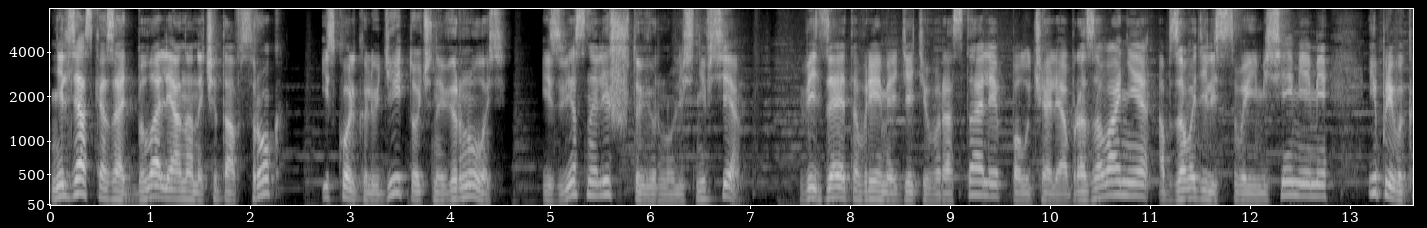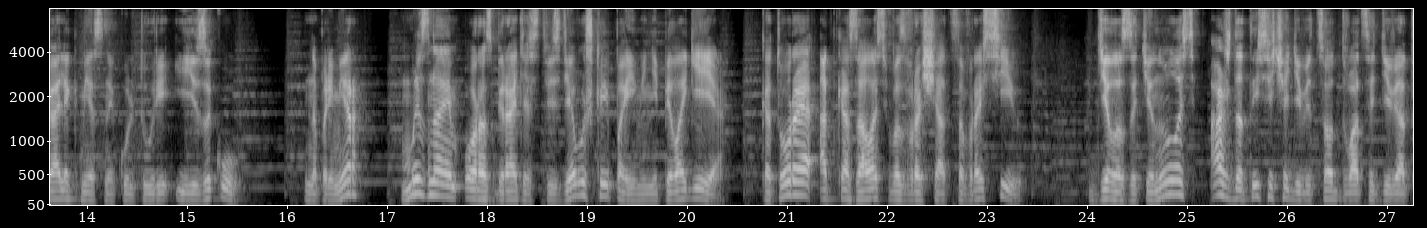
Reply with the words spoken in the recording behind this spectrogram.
Нельзя сказать, была ли она начата в срок и сколько людей точно вернулось. Известно лишь, что вернулись не все. Ведь за это время дети вырастали, получали образование, обзаводились своими семьями и привыкали к местной культуре и языку. Например, мы знаем о разбирательстве с девушкой по имени Пелагея, которая отказалась возвращаться в Россию. Дело затянулось аж до 1929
